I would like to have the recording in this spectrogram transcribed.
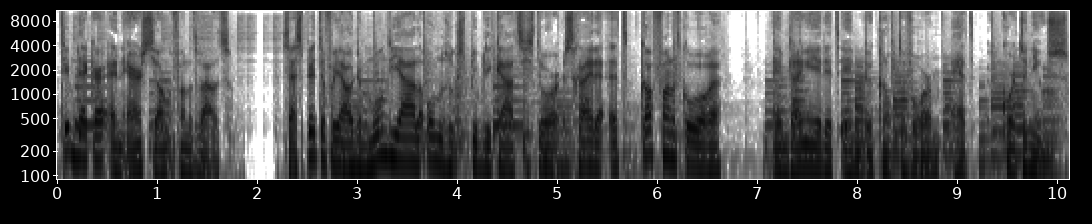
Tim Dekker en Ernst-Jan van het Woud. Zij spitten voor jou de mondiale onderzoekspublicaties door, scheiden het kaf van het koren en brengen je dit in beknopte vorm, het korte nieuws.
